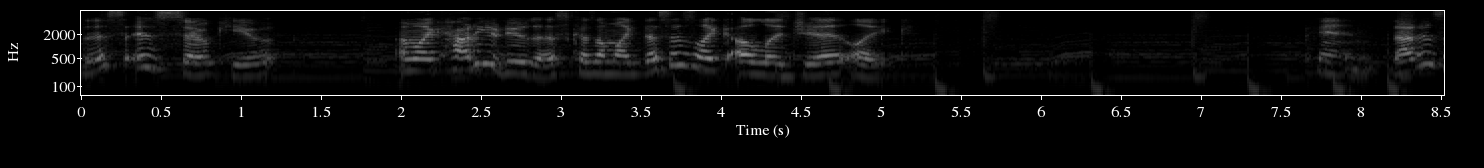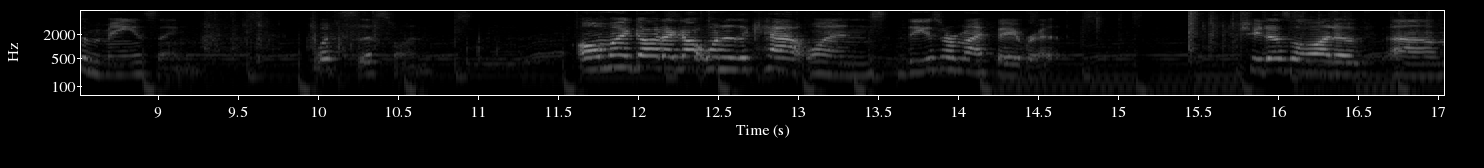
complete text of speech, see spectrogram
This is so cute. I'm like, how do you do this? Because I'm like, this is like a legit, like, pin. That is amazing. What's this one? Oh my god, I got one of the cat ones. These are my favorite. She does a lot of um,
